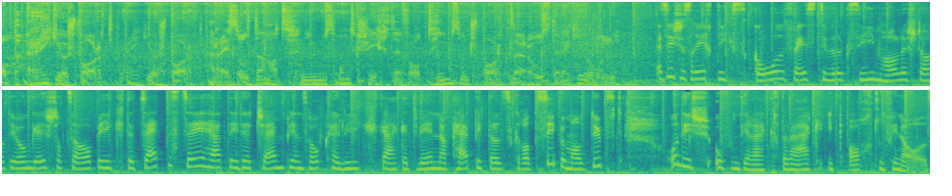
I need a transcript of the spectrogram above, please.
Top Regiosport. Regiosport. Resultat, News und Geschichten von Teams und Sportlern aus der Region. Es war ein richtiges Goal-Festival im Hallenstadion gestern Abend. Der ZSC hat in der Champions Hockey League gegen die Vienna Capitals gerade siebenmal getüpft und ist auf dem direkten Weg in die Achtelfinals.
